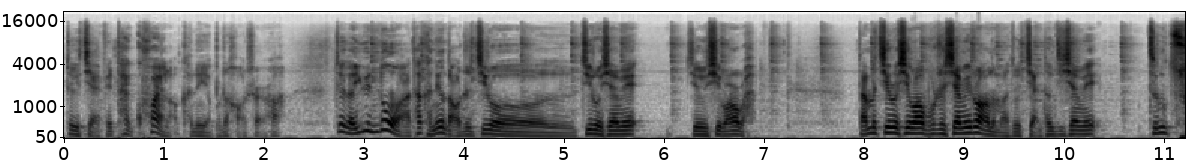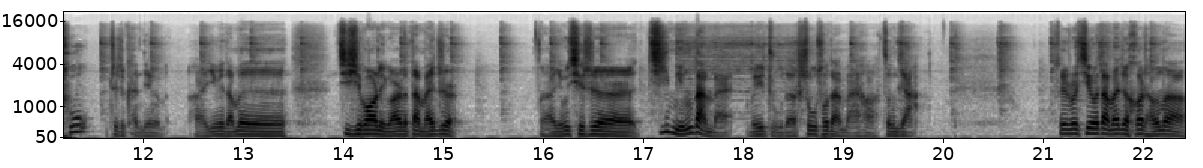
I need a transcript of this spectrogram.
这个减肥太快了，肯定也不是好事儿哈。这个运动啊，它肯定导致肌肉肌肉纤维、肌肉细胞吧。咱们肌肉细胞不是纤维状的嘛，就简称肌纤维增粗，这是肯定的啊。因为咱们肌细胞里边的蛋白质啊，尤其是肌凝蛋白为主的收缩蛋白哈增加，所以说肌肉蛋白质合成呢。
